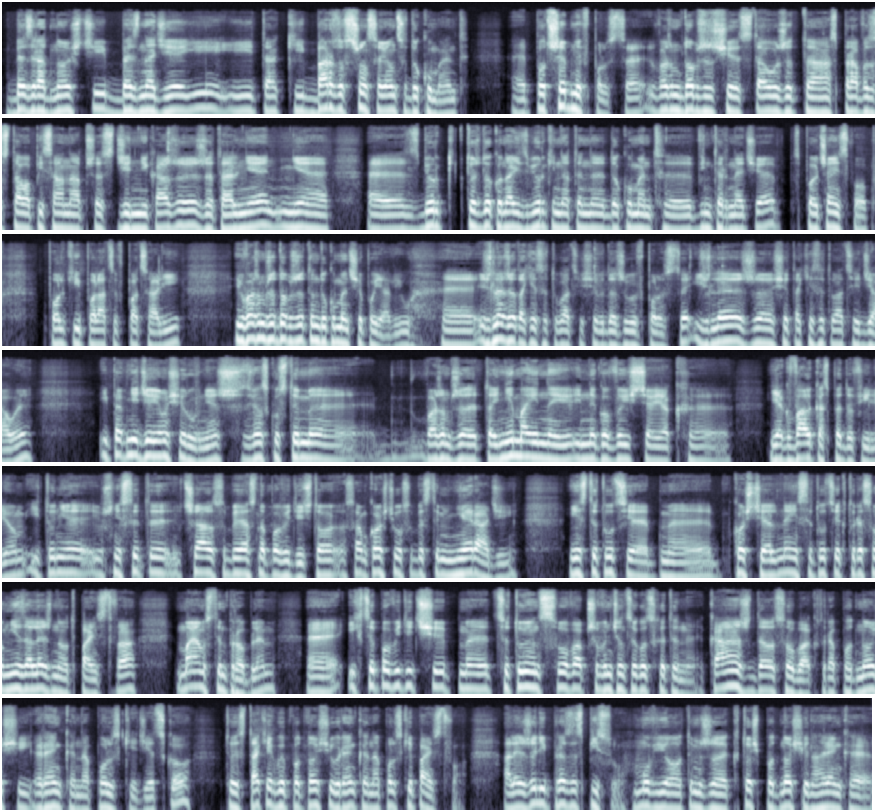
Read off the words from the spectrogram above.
bezradności, beznadziei i taki bardzo wstrząsający dokument, e, potrzebny w Polsce. Uważam dobrze, że się stało, że ta sprawa została pisana przez dziennikarzy rzetelnie, nie e, zbiórki, którzy dokonali zbiórki na ten dokument e, w internecie. Społeczeństwo, Polki i Polacy wpłacali. I uważam, że dobrze, że ten dokument się pojawił. Źle, że takie sytuacje się wydarzyły w Polsce i źle, że się takie sytuacje działy i pewnie dzieją się również. W związku z tym e, uważam, że tutaj nie ma innej, innego wyjścia jak, e, jak walka z pedofilią i tu nie, już niestety trzeba sobie jasno powiedzieć, to sam Kościół sobie z tym nie radzi. Instytucje kościelne, instytucje, które są niezależne od państwa, mają z tym problem. E, I chcę powiedzieć, cytując słowa przewodniczącego Schetyny, każda osoba, która podnosi rękę na polskie dziecko, to jest tak, jakby podnosił rękę na polskie państwo. Ale jeżeli prezes PiSu mówi o tym, że ktoś podnosi na rękę,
